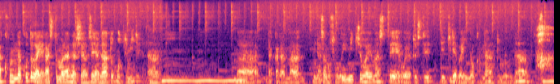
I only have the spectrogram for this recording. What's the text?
あこんなことがやらせてもらえるのは幸せやなと思って見てるな。うんまあだからまあ皆さんもそういう道を歩ませて親としてできればいいのかなと思うな、は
